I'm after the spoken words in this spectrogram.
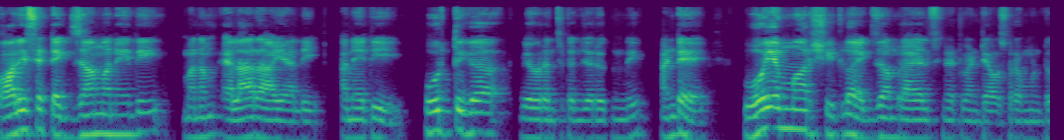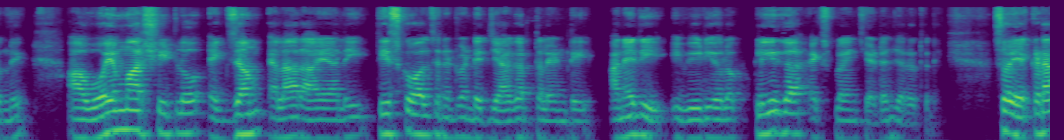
పాలిసెట్ ఎగ్జామ్ అనేది మనం ఎలా రాయాలి అనేది పూర్తిగా వివరించడం జరుగుతుంది. అంటే ఓఎంఆర్ షీట్లో ఎగ్జామ్ రాయాల్సినటువంటి అవసరం ఉంటుంది. ఆ ఓఎంఆర్ షీట్లో ఎగ్జామ్ ఎలా రాయాలి తీసుకోవాల్సినటువంటి జాగ్రత్తలు ఏంటి అనేది ఈ వీడియోలో క్లియర్గా ఎక్స్ప్లెయిన్ చేయడం జరుగుతుంది. సో ఎక్కడా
